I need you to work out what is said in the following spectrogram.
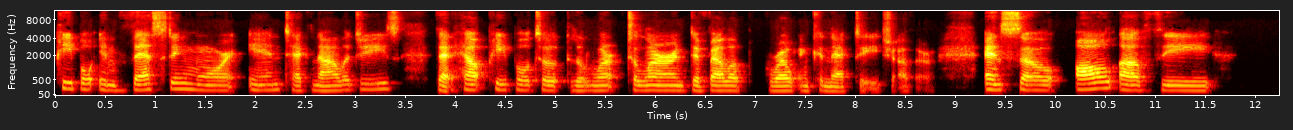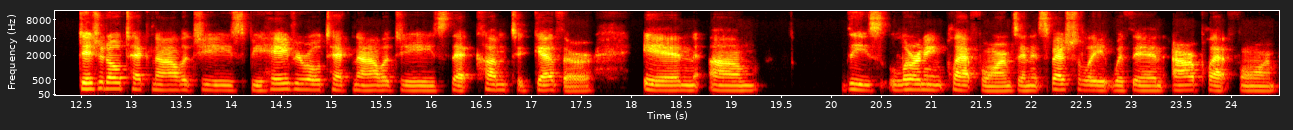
people investing more in technologies that help people to, to learn to learn, develop, grow, and connect to each other. And so all of the digital technologies, behavioral technologies that come together in um, these learning platforms, and especially within our platform,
